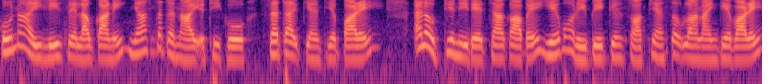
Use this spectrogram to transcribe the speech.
9နာရီ40လောက်ကနေည7နာရီအထိကိုဇက်တိုက်ပြန်ပစ်ပါတယ်အဲ့လိုပြစ်နေတဲ့ကြားကပဲရဲဘော်တွေဘေးကင်းစွာပြန်ဆုတ်လာနိုင်ခဲ့ပါတယ်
